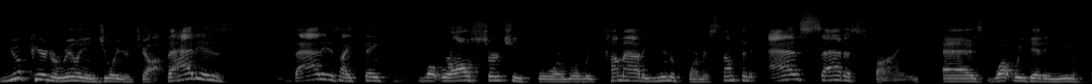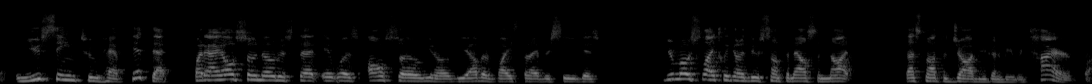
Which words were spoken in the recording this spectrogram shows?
You appear to really enjoy your job. That is that is, I think, what we're all searching for when we come out of uniform is something as satisfying as what we did in uniform. And you seem to have hit that. But I also noticed that it was also, you know, the other advice that I've received is you're most likely going to do something else and not that's not the job you're going to be retired from.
